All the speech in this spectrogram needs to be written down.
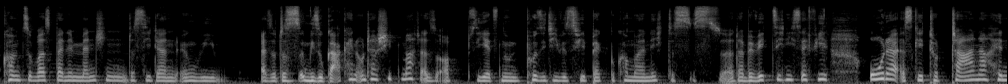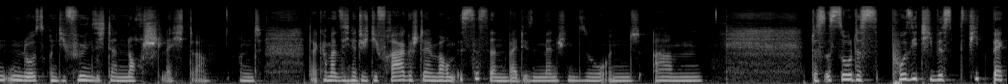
kommt sowas bei den Menschen, dass sie dann irgendwie also dass es irgendwie so gar keinen Unterschied macht, also ob sie jetzt nun positives Feedback bekommen oder nicht, das ist, äh, da bewegt sich nicht sehr viel. Oder es geht total nach hinten los und die fühlen sich dann noch schlechter. Und da kann man sich natürlich die Frage stellen, warum ist das denn bei diesen Menschen so? Und ähm, das ist so, dass positives Feedback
